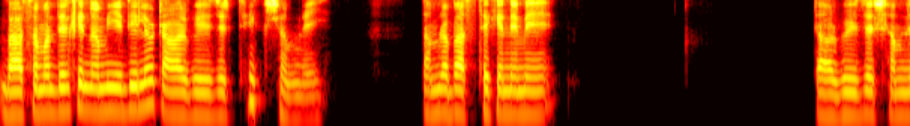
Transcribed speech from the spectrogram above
বাস আমাদেরকে নামিয়ে দিল টাওয়ার ব্রিজের ঠিক সামনেই। আমরা বাস থেকে নেমে টাওয়ার ব্রিজের সামনে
